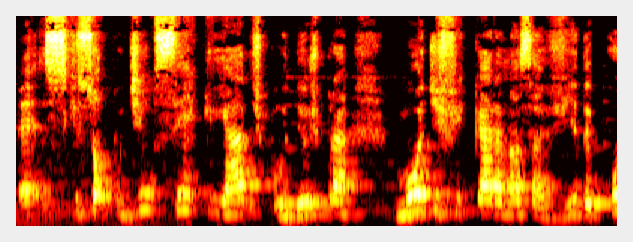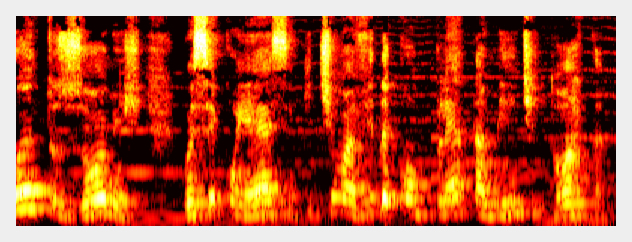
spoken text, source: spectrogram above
é, que só podiam ser criados por Deus para modificar a nossa vida. Quantos homens você conhece que tinham uma vida completamente torta?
